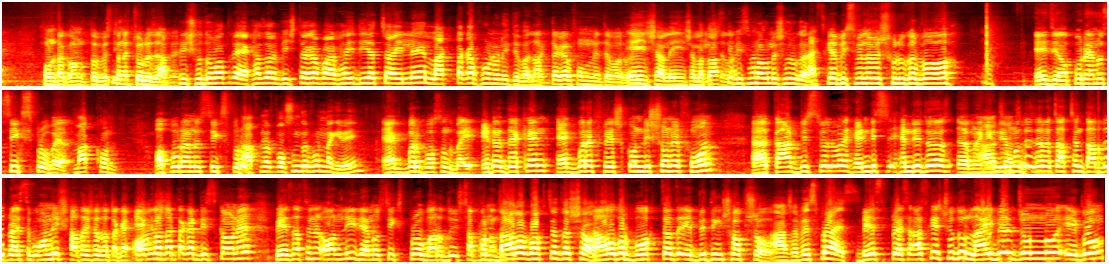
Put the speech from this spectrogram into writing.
ফোনটা গন্তব্যস্থানে চলে যাবে। আপনি শুধুমাত্র এক হাজার বিশ টাকা পাঠাই দিয়ে চাইলে লাখ টাকার ফোনও নিতে লাখ টাকার ফোন নিতে পারবেন। ইনশাল্লাহ ইনশাল্লাহ। তো আজকে বিসমিল্লাহ বলে শুরু করা আজকে বিসমিল্লাহ শুরু করব। এই যে অপো রেনো সিক্স প্রো ভাই মাখন। অপো রেনো সিক্স প্রো আপনার পছন্দের ফোন নাকি ভাই? একবার পছন্দ। ভাই এটা দেখেন একবারে ফ্রেশ কন্ডিশনের phone card display handy handy মানে হ্যান্ডির মধ্যে যারা চাচ্ছেন তাদের প্রাইস থাকবে অনলি সাতাইশ হাজার টাকা। এক হাজার টাকা ডিসকাউন্টে পেয়ে যাচ্ছেন অনলি রেনো সিক্স প্রো বারো দুই ছাপ্পান্ন তা আবার বক্স চার্জার সহ? তাও আবার বক্স চার্জার এভরিথিং সব সহ। আচ্ছা বেস্ট প্রাইস বেস্ট প্রাইস আজকে শুধু লাইভের জন্য এবং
